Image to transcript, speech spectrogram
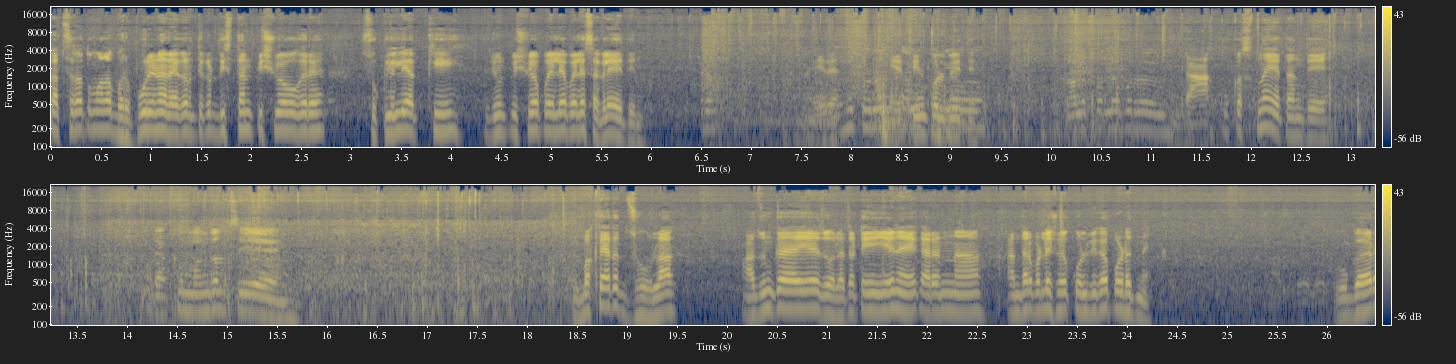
कचरा तुम्हाला भरपूर येणार आहे कारण तिकडे दिसताना पिशव्या वगैरे सुकलेली अख्खी. त्याच्यामुळे पिशव्या पहिल्या पहिल्या सगळ्या येतील. येतील कोलबी येतील डाकू कसं नाही येतात ते? डाकू मंगलचे. बघताय आता झोला. अजून काय झोल्याचं ते हे नाही कारण अंधार पडल्याशिवाय कोलबी काय पडत नाही. उगर.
